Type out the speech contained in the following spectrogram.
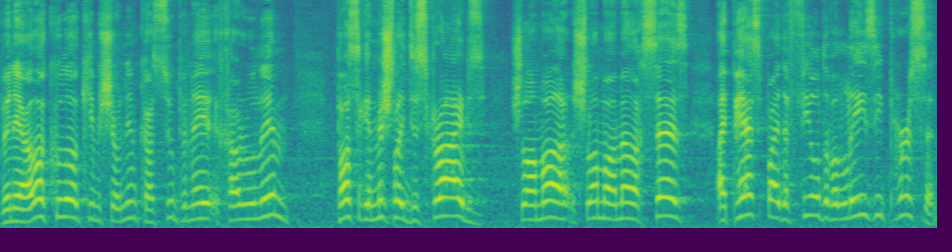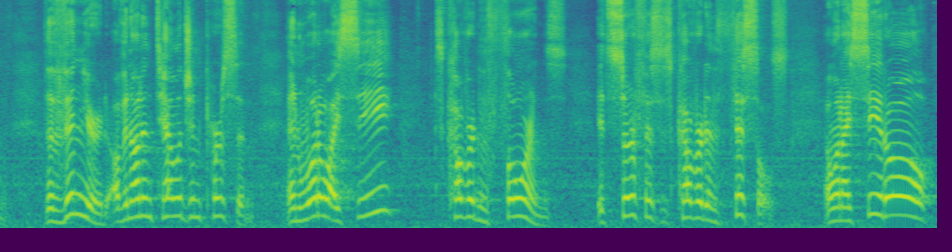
v'ne'ala kulo kim shonim kasu p'nei charulim. Pasuk in describes, Shlomo, Shlomo HaMelech says, I passed by the field of a lazy person, the vineyard of an unintelligent person. And what do I see? It's covered in thorns. Its surface is covered in thistles. And when I see it all,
